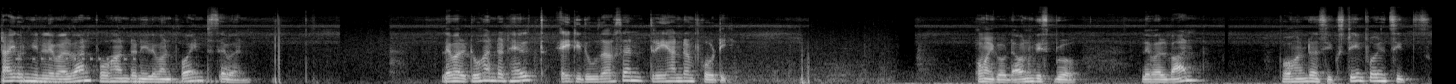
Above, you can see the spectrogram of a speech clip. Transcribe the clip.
Tiger in level 1 411.7 Level 200 health 82,340 Oh my god down with bro. Level 1 416.6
